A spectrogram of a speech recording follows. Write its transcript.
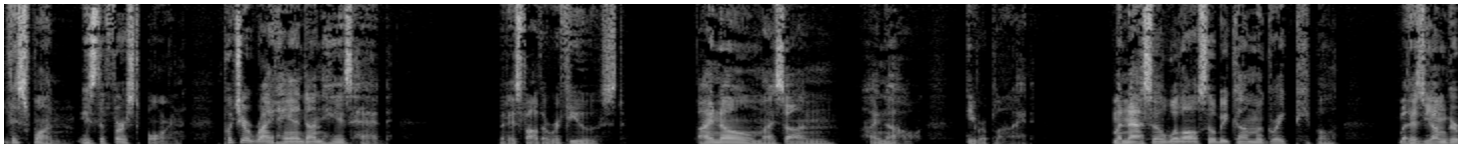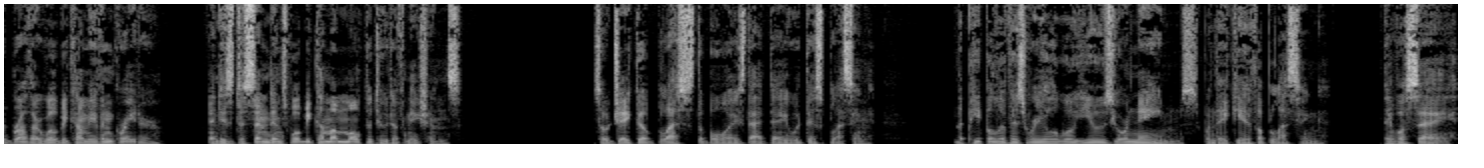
this one is the firstborn. Put your right hand on his head. But his father refused. I know, my son, I know, he replied. Manasseh will also become a great people, but his younger brother will become even greater and his descendants will become a multitude of nations. So Jacob blessed the boys that day with this blessing. The people of Israel will use your names when they give a blessing. They will say,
